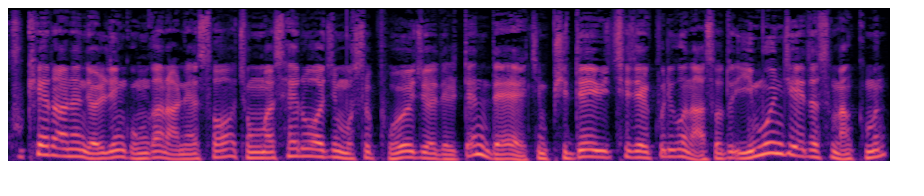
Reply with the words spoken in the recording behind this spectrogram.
국회라는 열린 공간 안에서 정말 새로워진 모습을 보여줘야 될 때인데 지금 비대위 체제를 꾸리고 나서도 이 문제에 대해서만큼은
